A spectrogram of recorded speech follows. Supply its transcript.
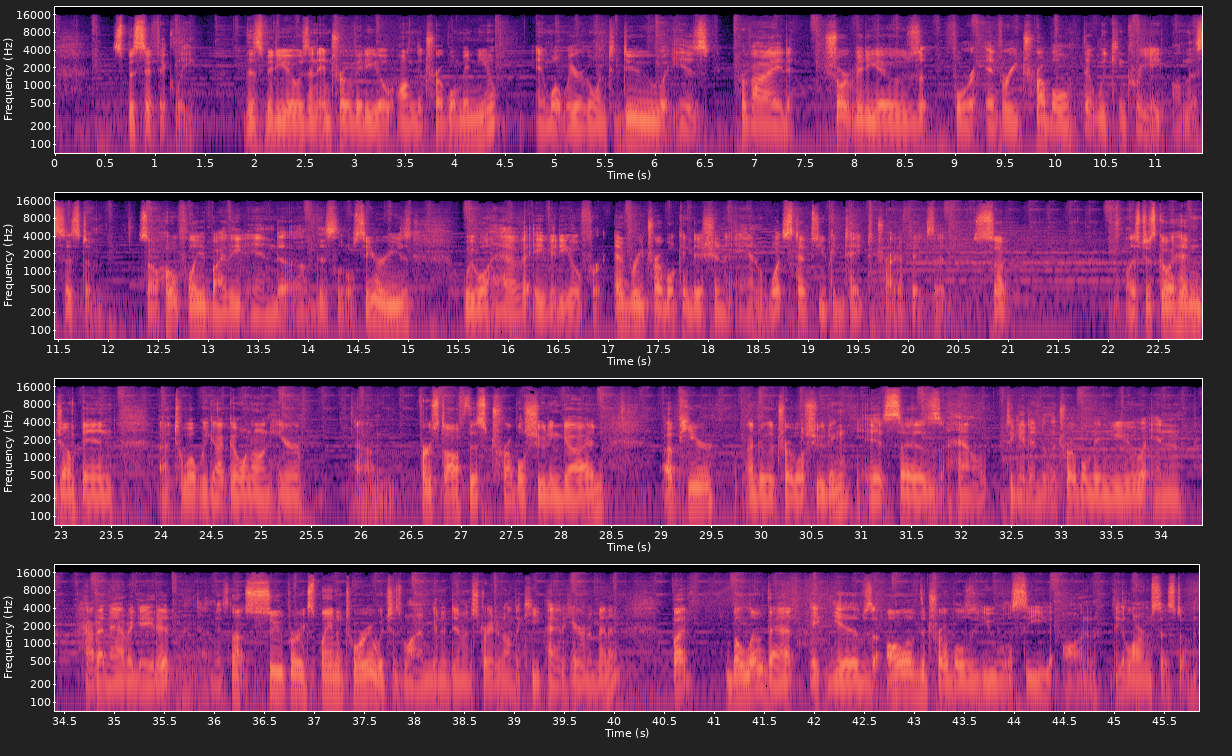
specifically. This video is an intro video on the trouble menu, and what we are going to do is provide short videos for every trouble that we can create on this system. So hopefully by the end of this little series, we will have a video for every trouble condition and what steps you can take to try to fix it. So let's just go ahead and jump in uh, to what we got going on here. Um, first off, this troubleshooting guide. Up here under the troubleshooting, it says how to get into the trouble menu and how to navigate it. Um, it's not super explanatory, which is why I'm going to demonstrate it on the keypad here in a minute. But below that, it gives all of the troubles you will see on the alarm system.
